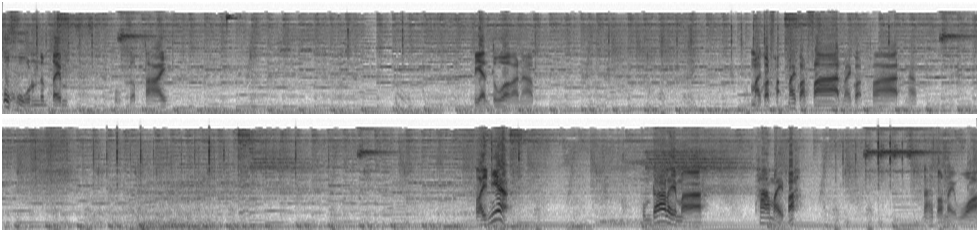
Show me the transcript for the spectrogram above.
โอ้โหเต็มเต็มๆโอ้เกือบตาย เปลี่ยนตัวกันนะครับ ไม้กอดฟาดไม้กอดฟาดไม้กอดฟาดนะครับอะไรเนี่ย ผมได้อะไรมาท่าใหม่ปะได้ตอนไหนวะ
